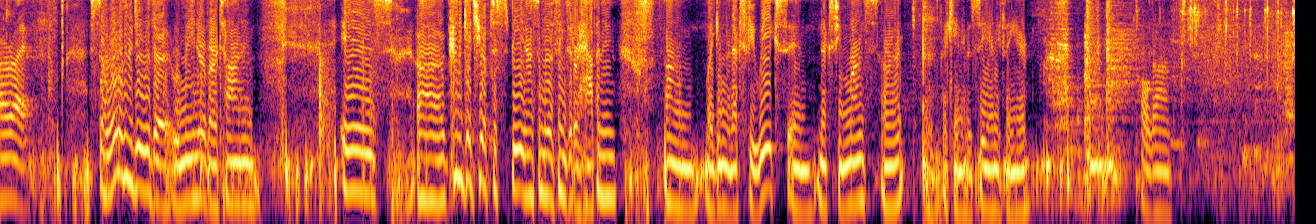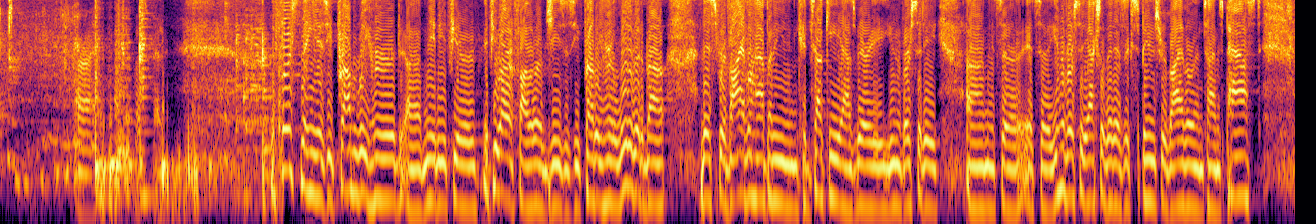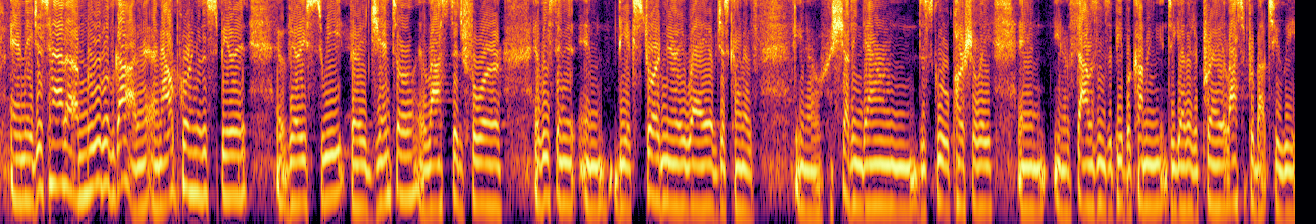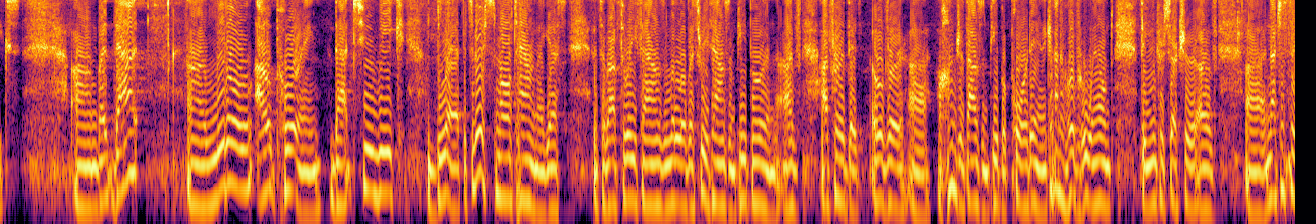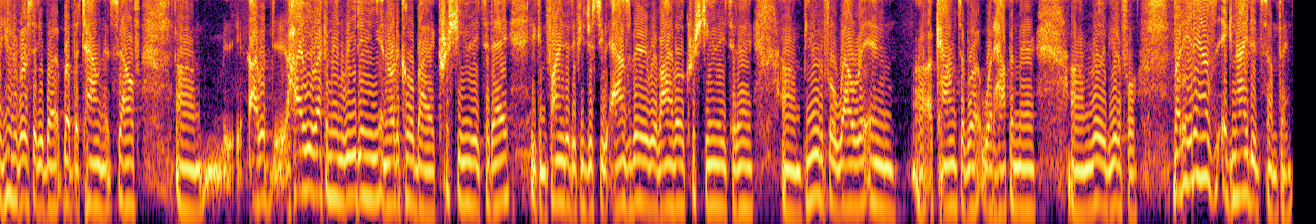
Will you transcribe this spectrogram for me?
All right. So, what we're going to do with the remainder of our time is uh, kind of get you up to speed on some of the things that are happening, um, like in the next few weeks and next few months. All right. I can't even see anything here. Hold on. All right. That's better. The first thing is you've probably heard, uh, maybe if you're if you are a follower of Jesus, you've probably heard a little bit about this revival happening in Kentucky, Asbury University. Um, it's a it's a university actually that has experienced revival in times past, and they just had a move of God, an outpouring of the Spirit, very sweet, very gentle. It lasted for at least in in the extraordinary way of just kind of you know, shutting down the school partially, and you know, thousands of people coming together to pray. It lasted for about two weeks, um, but that uh, outpouring, that two week blip. It's a very small town, I guess. It's about 3,000, a little over 3,000 people, and I've, I've heard that over uh, 100,000 people poured in. It kind of overwhelmed the infrastructure of uh, not just the university, but, but the town itself. Um, I would highly recommend reading an article by Christianity Today. You can find it if you just do Asbury Revival, Christianity Today. Um, beautiful, well written uh, account of what, what happened there. Um, really beautiful. But it has ignited something.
